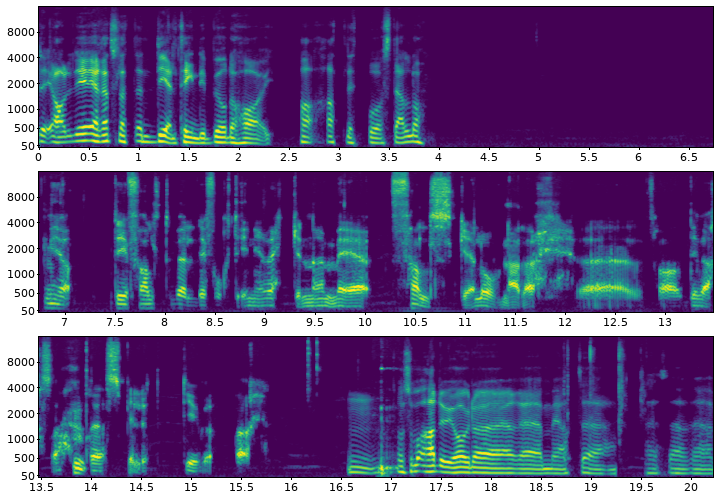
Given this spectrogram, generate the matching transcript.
det, ja, det er rett og slett en del ting de burde ha, ha hatt litt på stell, da. Ja, de falt veldig fort inn i rekkene med falske lovnader eh, fra diverse andre spillutgivere. Og så hadde vi òg det eh, med at eh, disse her eh,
